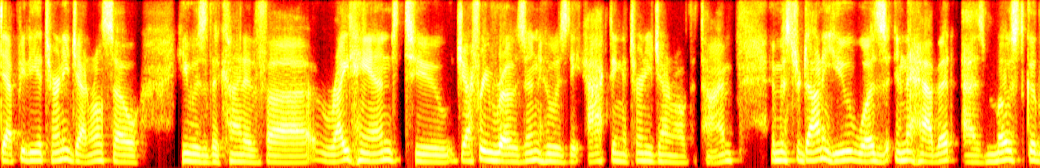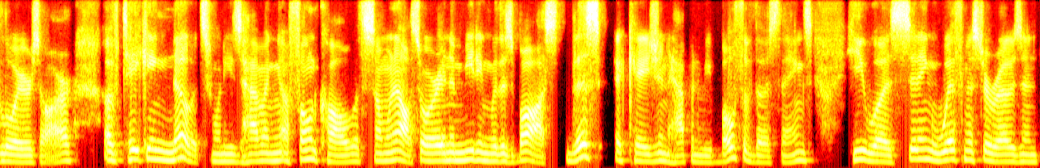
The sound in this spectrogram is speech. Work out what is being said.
deputy attorney general. So he was the kind of uh, right hand to Jeffrey Rosen, who was the acting attorney general at the time. And Mr. Donoghue was in the habit, as most good lawyers are, of taking notes when he's having a phone call with someone else or in a meeting with his boss. This occasion happened to be both of those things. He was sitting with Mr. Rosen,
